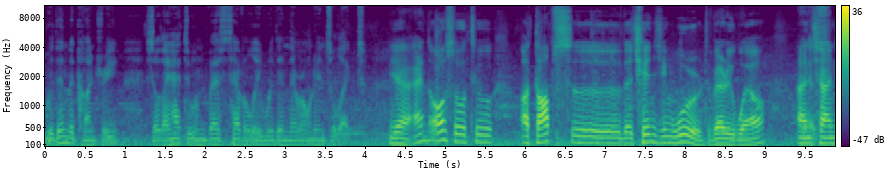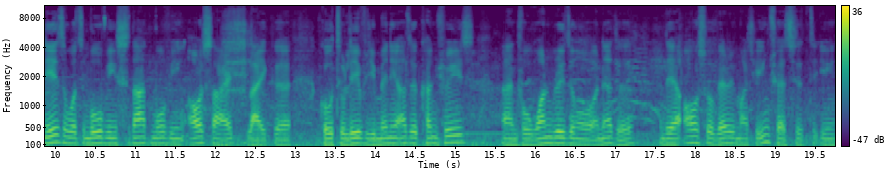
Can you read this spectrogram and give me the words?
within the country, so they had to invest heavily within their own intellect. Yeah, and also to adopt uh, the changing world very well. And Yes. Chinese was moving, start moving outside, like uh, go to live in many other countries, and for one reason or another, they are also very much interested in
